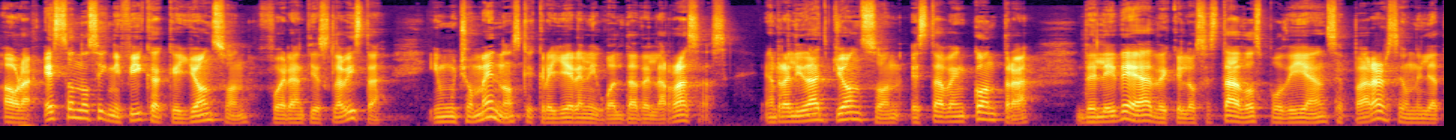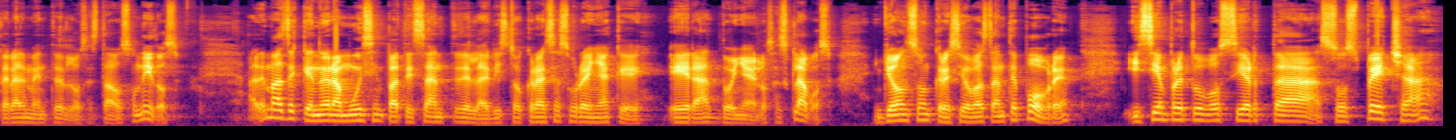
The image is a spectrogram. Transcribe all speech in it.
Ahora, esto no significa que Johnson fuera antiesclavista, y mucho menos que creyera en la igualdad de las razas. En realidad, Johnson estaba en contra de la idea de que los estados podían separarse unilateralmente de los Estados Unidos, además de que no era muy simpatizante de la aristocracia sureña que era dueña de los esclavos. Johnson creció bastante pobre y siempre tuvo cierta sospecha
